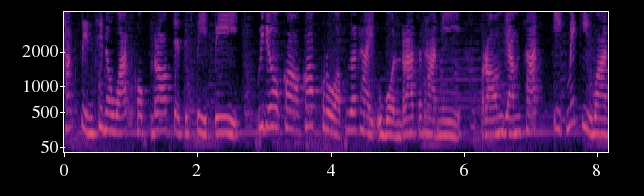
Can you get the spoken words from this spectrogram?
ทักษิณชินวัตรครบรอบ 74 ปี วิดีโอคอลครอบครัวเพื่อไทยอุบลราชธานี พร้อมย้ำชัด อีกไม่กี่วัน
